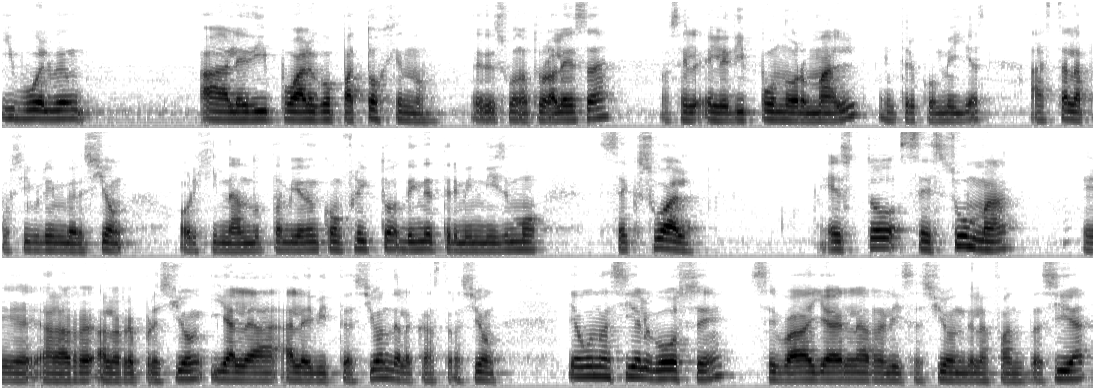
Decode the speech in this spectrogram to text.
y vuelven al Edipo algo patógeno, desde su naturaleza, el, Edipo normal, entre comillas, hasta la posible inversión, originando también un conflicto de indeterminismo sexual. Esto se suma eh, a, la, represión y a la, evitación de la castración. Y aún así el goce se va ya en la realización de la fantasía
